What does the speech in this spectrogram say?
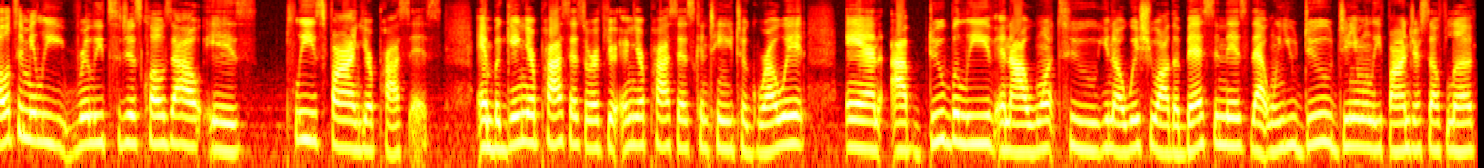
ultimately really to just close out is please find your process and begin your process or if you're in your process continue to grow it. And i do believe and i want to you know wish you all the best in this that when you do genuinely find yourself love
